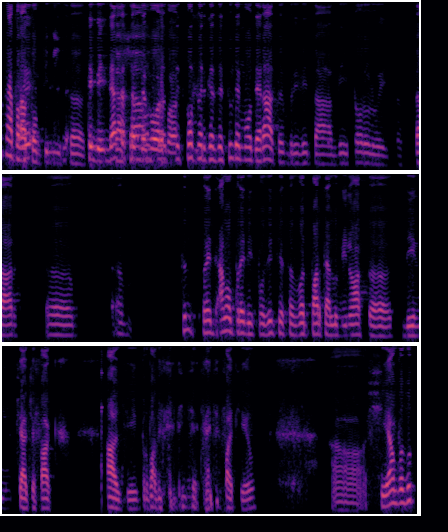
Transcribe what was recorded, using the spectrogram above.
Nu neapărat optimistă. Tibi, de asta de vorbă. Descoper că destul de moderat în privința viitorului, dar uh, uh, sunt, am o predispoziție să văd partea luminoasă din ceea ce fac alții, probabil din ceea ce fac eu. Uh, și am văzut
